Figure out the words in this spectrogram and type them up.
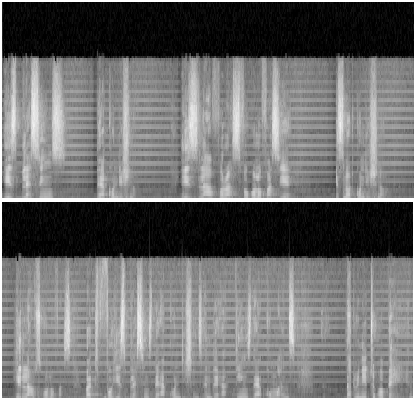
His blessings, they are conditional. His love for us, for all of us here, it's not conditional. He loves all of us. But for his blessings, there are conditions and there are things, there are commands that we need to obey. And,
